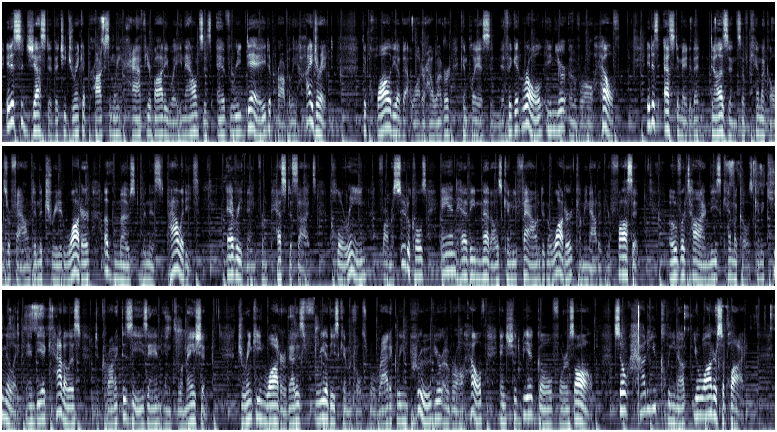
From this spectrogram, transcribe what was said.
It is suggested that you drink approximately half your body weight in ounces every day to properly hydrate. The quality of that water, however, can play a significant role in your overall health. It is estimated that dozens of chemicals are found in the treated water of most municipalities. Everything from pesticides, chlorine, pharmaceuticals, and heavy metals can be found in the water coming out of your faucet. Over time, these chemicals can accumulate and be a catalyst to chronic disease and inflammation. Drinking water that is free of these chemicals will radically improve your overall health and should be a goal for us all. So, how do you clean up your water supply?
